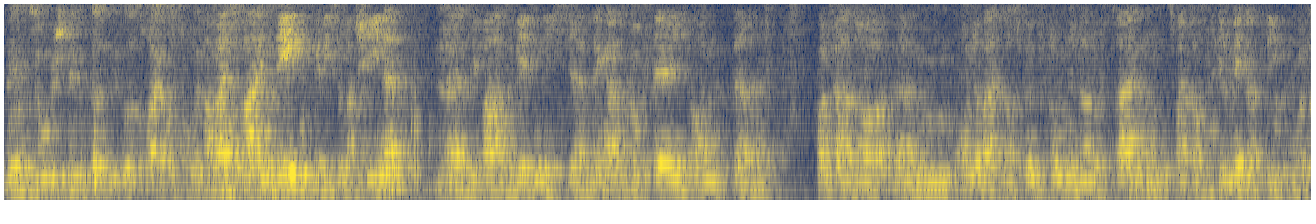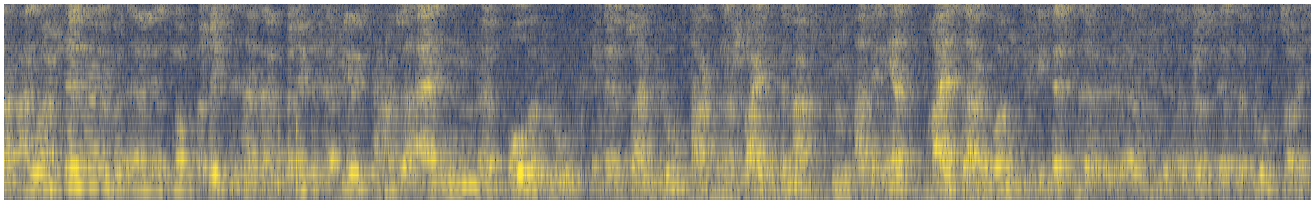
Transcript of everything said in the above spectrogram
so bestimmt, dass sie so drei Motoren. Aber es war ein Segen für diese Maschine. Ja. Äh, sie war also wesentlich äh, länger flugfähig und äh, konnte also ähm, ohne weiteres fünf Stunden in der Luft sein und 2000 Kilometer fliegen. Und an anderer Stelle ist noch berichtet, hat er berichtet Herr Milch, da haben sie einen äh, Probeflug in, zu einem Flugtag in der Schweiz gemacht, mhm. haben den ersten Preis da gewonnen für, beste, äh, für das beste Flugzeug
